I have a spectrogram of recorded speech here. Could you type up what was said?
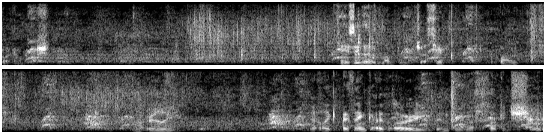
fucking bullshit. Can you see the lump in my chest here? The bone? Not really. Yeah, like, I think I've already been through enough fucking shit.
